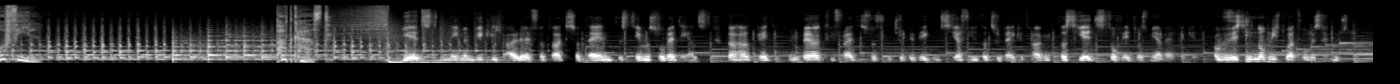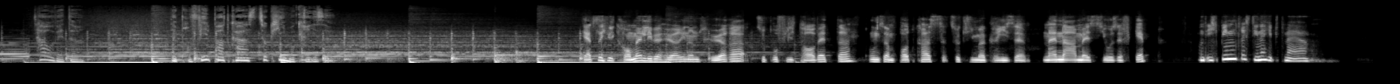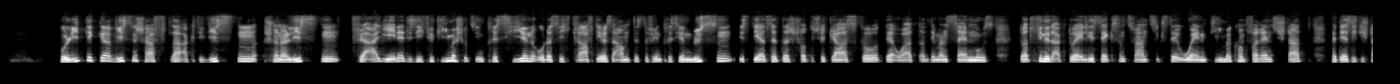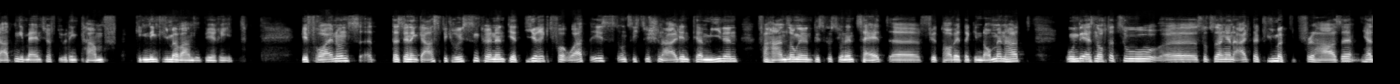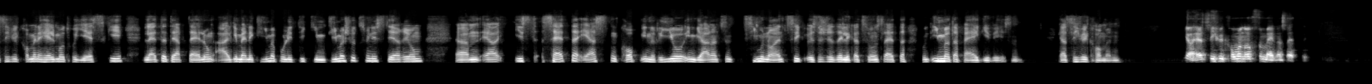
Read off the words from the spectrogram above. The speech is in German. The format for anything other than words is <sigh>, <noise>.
Profil Podcast Jetzt nehmen wirklich alle Vertragsparteien das Thema so weit ernst. Da hat Greta Thunberg, die Fridays for Future Bewegung, sehr viel dazu beigetragen, dass jetzt doch etwas mehr weitergeht. Aber wir sind noch nicht dort, wo wir sein müssen. Tauwetter, der Profil-Podcast zur Klimakrise. Herzlich willkommen, liebe Hörerinnen und Hörer, zu Profil Tauwetter, unserem Podcast zur Klimakrise. Mein Name ist Josef Gepp. Und ich bin Christina Hiptmeier. Politiker, Wissenschaftler, Aktivisten, Journalisten, für all jene, die sich für Klimaschutz interessieren oder sich Kraft ihres Amtes dafür interessieren müssen, ist derzeit das schottische Glasgow der Ort, an dem man sein muss. Dort findet aktuell die 26. UN-Klimakonferenz statt, bei der sich die Staatengemeinschaft über den Kampf gegen den Klimawandel berät. Wir freuen uns, dass wir einen Gast begrüßen können, der direkt vor Ort ist und sich zwischen all den Terminen, Verhandlungen und Diskussionen Zeit äh, für Tauwetter genommen hat. Und er ist noch dazu äh, sozusagen ein alter Klimagipfelhase. Herzlich willkommen, Helmut Rojewski, Leiter der Abteilung Allgemeine Klimapolitik im Klimaschutzministerium. Ähm, er ist seit der ersten COP in Rio im Jahr 1997 österreichischer Delegationsleiter und immer dabei gewesen. Herzlich willkommen. Ja, herzlich willkommen auch von meiner Seite.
